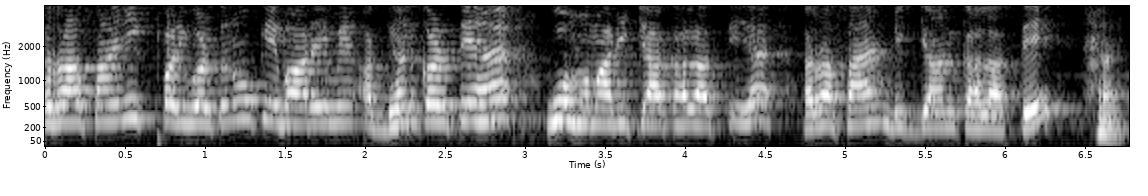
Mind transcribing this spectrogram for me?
रासायनिक परिवर्तनों के बारे में अध्ययन करते हैं, वो हमारी क्या कहलाती है? रसायन विज्ञान कहलाते हैं।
